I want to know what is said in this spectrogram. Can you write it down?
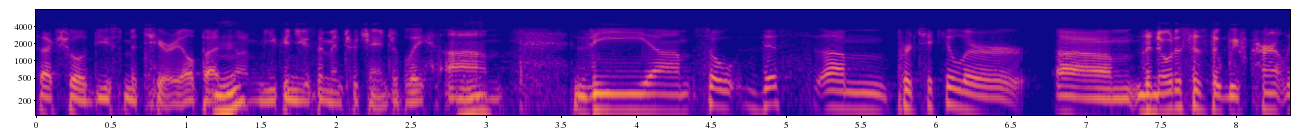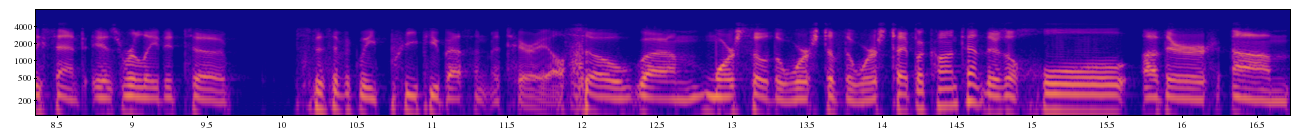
sexual abuse material, but um, you can use them interchangeably. Um, the um, so this um, particular um, the notices that we've currently sent is related to specifically prepubescent material. So um, more so the worst of the worst type of content. There's a whole other um,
